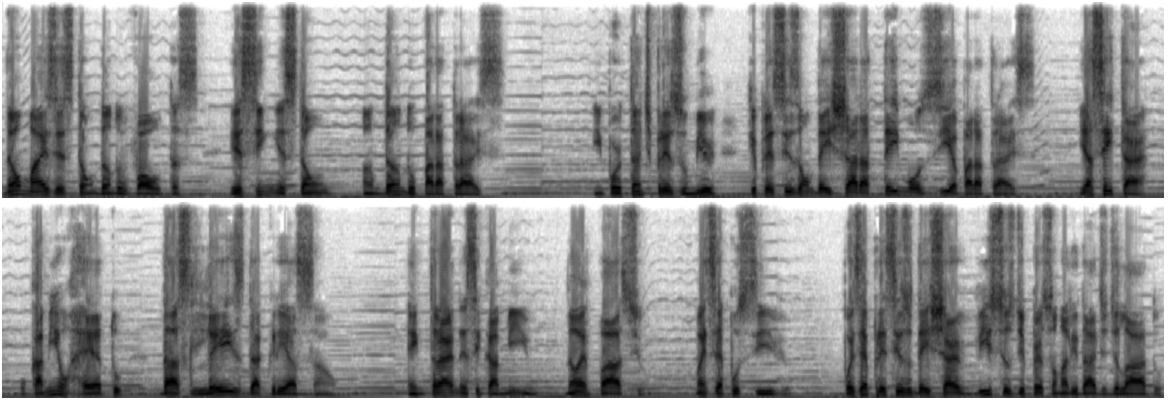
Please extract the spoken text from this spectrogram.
não mais estão dando voltas, e sim estão andando para trás. Importante presumir que precisam deixar a teimosia para trás e aceitar o caminho reto das leis da criação. Entrar nesse caminho não é fácil, mas é possível pois é preciso deixar vícios de personalidade de lado,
